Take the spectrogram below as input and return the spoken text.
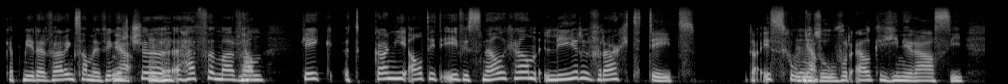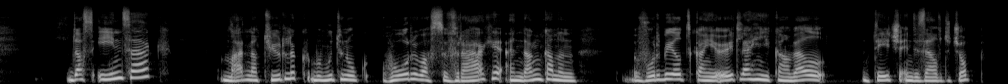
ik heb meer ervaring, zal mijn vingertje heffen, maar van, kijk, het kan niet altijd even snel gaan. Leren vraagt tijd. Dat is gewoon Ja. zo voor elke generatie. Dat is één zaak. Maar natuurlijk, we moeten ook horen wat ze vragen. En dan kan een, bijvoorbeeld, kan je uitleggen, je kan wel een tijdje in dezelfde job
